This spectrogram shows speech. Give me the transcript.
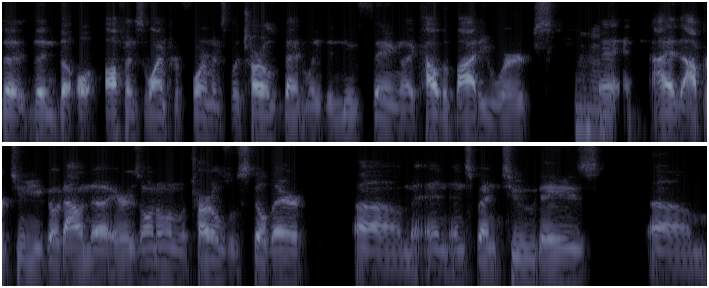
the the the offensive line performance, the Charles Bentley, the new thing, like how the body works Mm-hmm. And, I had the opportunity to go down to Arizona when Charles was still there um, and, and spend two days um,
